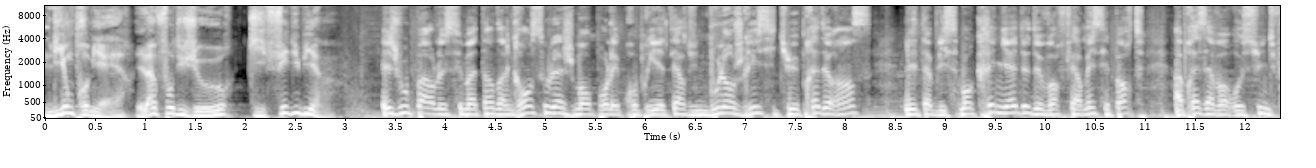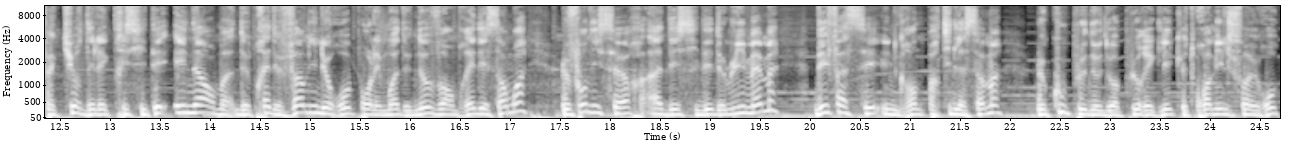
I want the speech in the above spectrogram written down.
Lyon Première, l'info du jour qui fait du bien. Et je vous parle ce matin d'un grand soulagement pour les propriétaires d'une boulangerie située près de Reims. L'établissement craignait de devoir fermer ses portes après avoir reçu une facture d'électricité énorme de près de 20 000 euros pour les mois de novembre et décembre. Le fournisseur a décidé de lui-même d'effacer une grande partie de la somme. Le couple ne doit plus régler que 3100 euros,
